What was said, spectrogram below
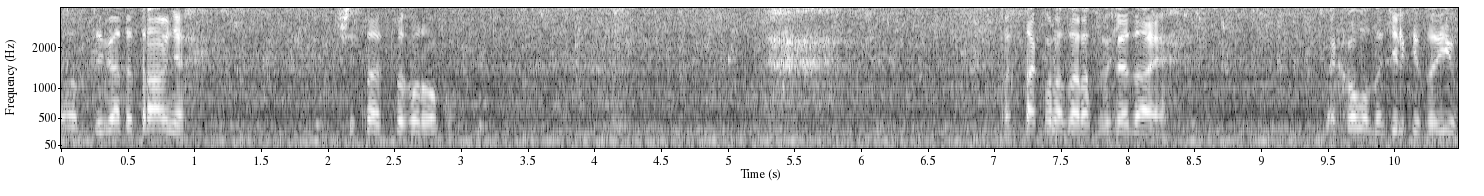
От 9 травня 2016 року. Ось так вона зараз виглядає. Це холодно, тільки завів.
